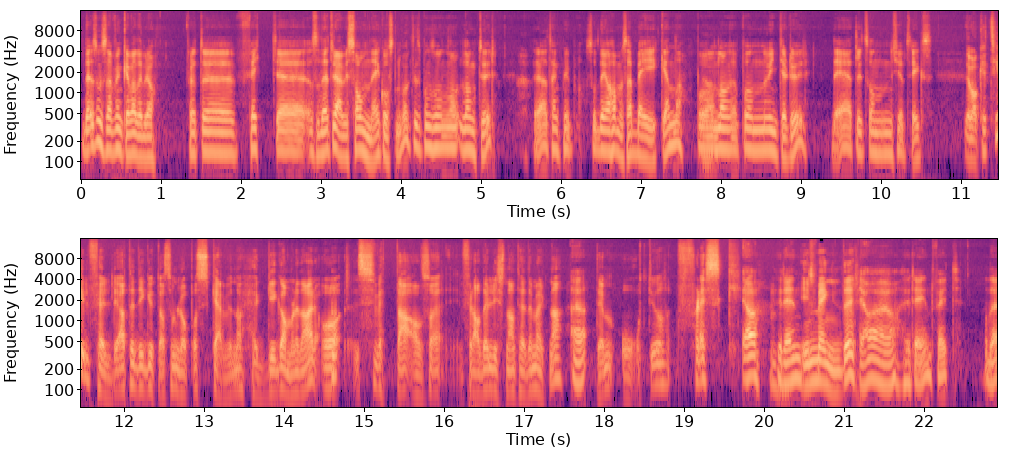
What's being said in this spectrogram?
Det syns jeg funker veldig bra. For at eh, fett eh, altså Det tror jeg vi savner i kosten, faktisk, på en sånn langtur. Det har jeg tenkt mye på. Så det å ha med seg bacon da, på, en, lang, på en vintertur, det er et litt sånn kjøptriks. Det var ikke tilfeldig at de gutta som lå på skauen og høgg i gamle dager, og svetta altså fra det lysna til det mørkna, Ja. dem åt jo flesk Ja, rent. i mengder. Ja, ja, ja. Rent fett. Og det,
